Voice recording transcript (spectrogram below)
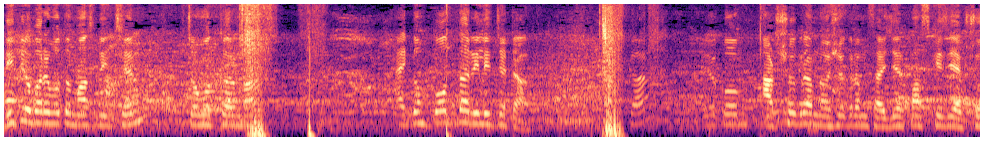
দ্বিতীয়বারের মতো মাছ দিচ্ছেন চমৎকার মাছ। একদম পদ্মা রিলিজ যেটা। এরকম আটশো গ্রাম নয়শো গ্রাম সাইজের পাঁচ কেজি একশো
